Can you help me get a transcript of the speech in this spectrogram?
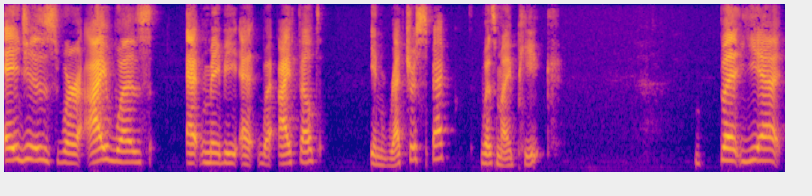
ages where I was at maybe at what I felt in retrospect was my peak. But yet,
